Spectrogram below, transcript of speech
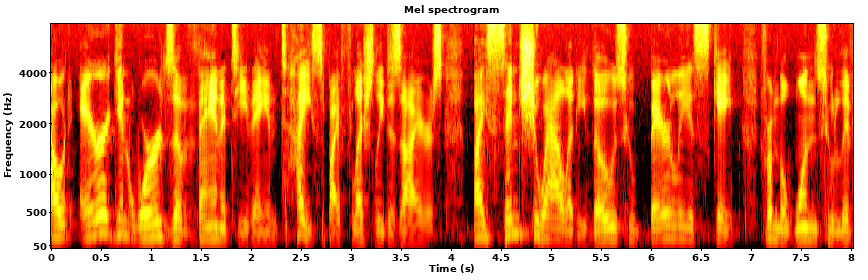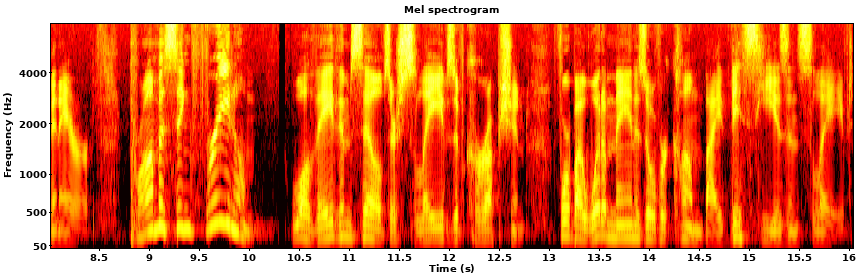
out arrogant words of vanity, they entice by fleshly desires, by sensuality those who barely escape from the ones who live in error, promising freedom while they themselves are slaves of corruption. For by what a man is overcome, by this he is enslaved.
